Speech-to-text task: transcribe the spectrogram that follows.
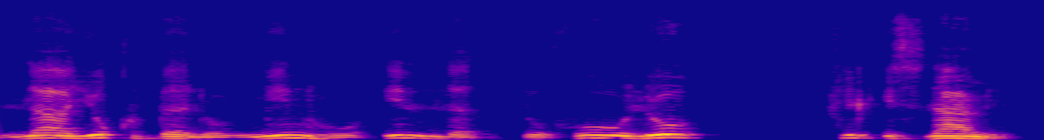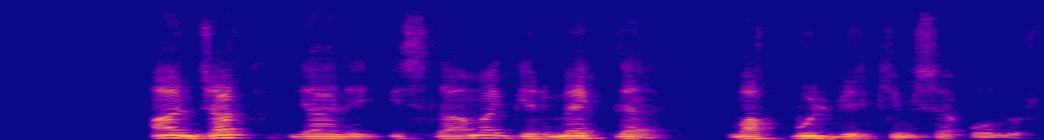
la yukbelu minhu illa duhulu fil İslami. Ancak yani İslam'a girmekle makbul bir kimse olur.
